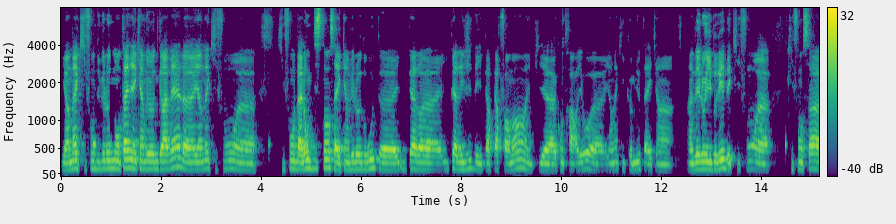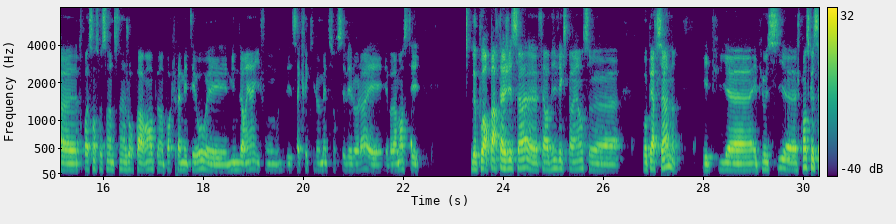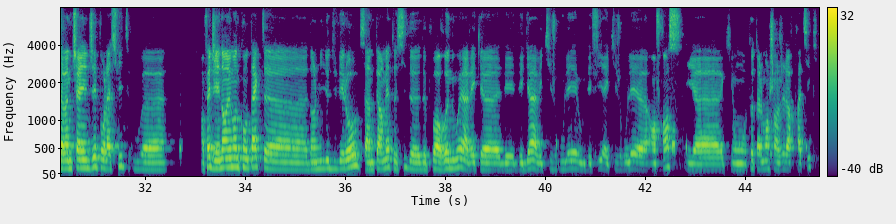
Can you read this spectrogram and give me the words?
il y en a qui font du vélo de montagne avec un vélo de gravel. Euh, il y en a qui font, euh, qui font de la longue distance avec un vélo de route hyper, rigide et hyper performant. Et puis, à contrario, il y en a qui commutent avec un vélo hybride et qui font, qui font ça 365 jours par an, peu importe la météo. Et mine de rien, ils font des sacrés kilomètres sur ces vélos-là. Et, vraiment, c'était de pouvoir partager ça, faire vivre l'expérience aux personnes. Et puis, euh, et puis aussi, euh, je pense que ça va me challenger pour la suite où, euh, en fait, j'ai énormément de contacts dans le milieu du vélo. Ça va me permettre aussi de, de pouvoir renouer avec des, des, gars avec qui je roulais ou des filles avec qui je roulais en France et qui ont totalement changé leur pratique.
